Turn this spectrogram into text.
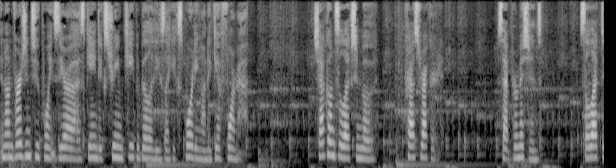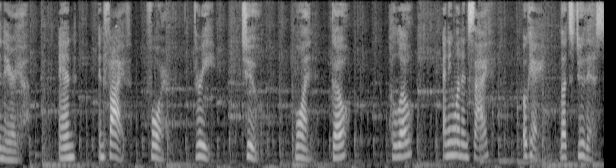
and on version 2.0 has gained extreme capabilities like exporting on a GIF format. Check on selection mode, press record, set permissions, select an area, and, in 5, 4, 3, 2, 1, go? Hello? Anyone inside? Okay, let's do this!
